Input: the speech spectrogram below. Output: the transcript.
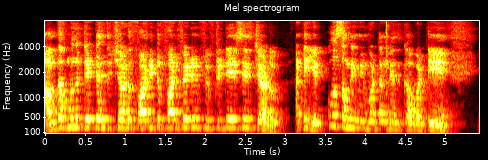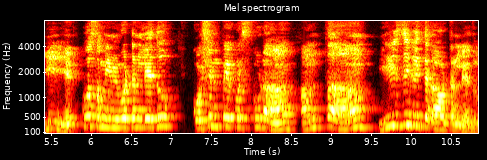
అంతకుముందు టెట్ ఎంత ఇచ్చాడు? Forty to forty five fifty days ఇచ్చాడు. అంటే ఎక్కువ సమయం ఇవ్వటం లేదు కాబట్టి ఈ ఎక్కువ సమయం ఇవ్వటం లేదు. క్వశ్చన్ పేపర్స్ కూడా అంత ఈజీగా అయితే రావటం లేదు.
